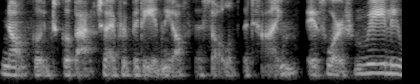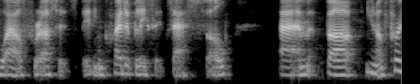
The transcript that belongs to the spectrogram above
not going to go back to everybody in the office all of the time. It's worked really well for us. It's been incredibly successful. Um, but you know, for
